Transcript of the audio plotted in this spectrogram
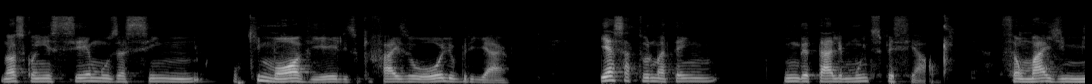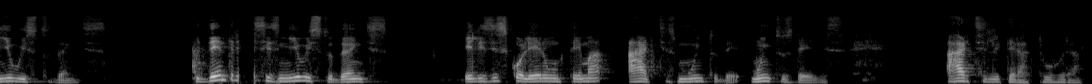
Nós conhecemos assim o que move eles, o que faz o olho brilhar. E essa turma tem um detalhe muito especial são mais de mil estudantes. E dentre esses mil estudantes, eles escolheram um tema artes, muito de, muitos deles. Artes literatura,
